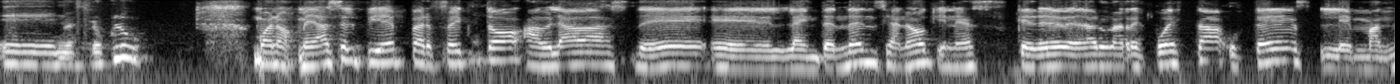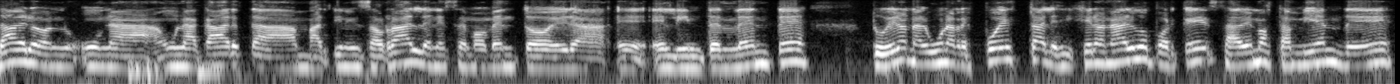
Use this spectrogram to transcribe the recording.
eh, nuestro club. Bueno, me das el pie perfecto. Hablabas de eh, la intendencia, ¿no? Quien es que debe dar una respuesta. Ustedes le mandaron una, una carta a Martín Insaurralde, en ese momento era eh, el intendente. ¿Tuvieron alguna respuesta? ¿Les dijeron algo? Porque sabemos también de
